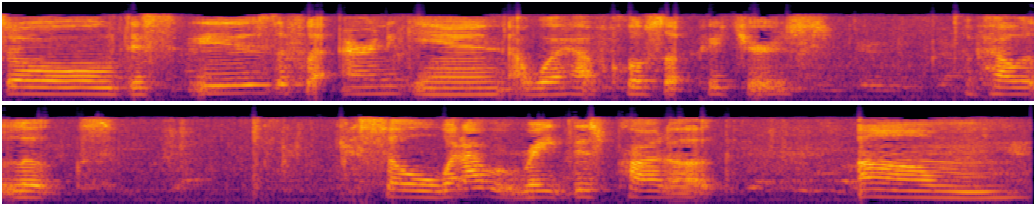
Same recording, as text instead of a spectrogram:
so this is the flat iron again. I will have close-up pictures of how it looks. So what I would rate this product, um,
